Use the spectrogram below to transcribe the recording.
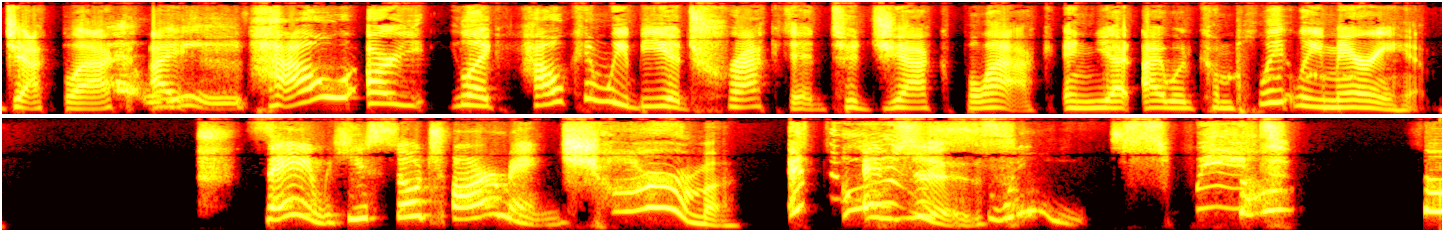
Jack Black. I how are you like how can we be attracted to Jack Black and yet I would completely marry him? Same. He's so charming. Charm. It oozes. sweet. Sweet. So, so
